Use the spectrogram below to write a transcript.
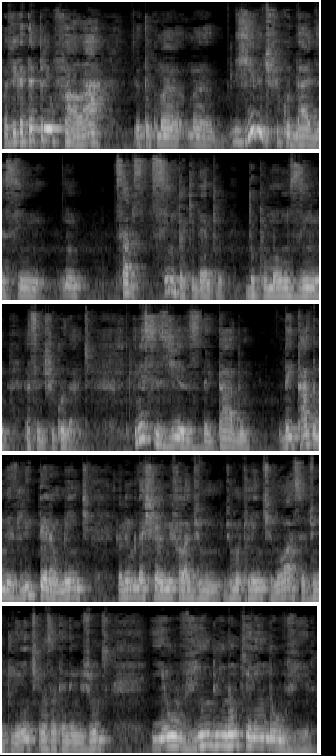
Pode ver que até para eu falar, eu tô com uma, uma ligeira dificuldade, assim, não, sabe, sinto aqui dentro do pulmãozinho essa dificuldade. E nesses dias deitado, deitado mesmo, literalmente, eu lembro da Sheila me falar de, um, de uma cliente nossa, de um cliente que nós atendemos juntos, e eu ouvindo e não querendo ouvir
